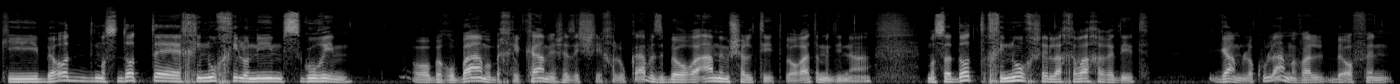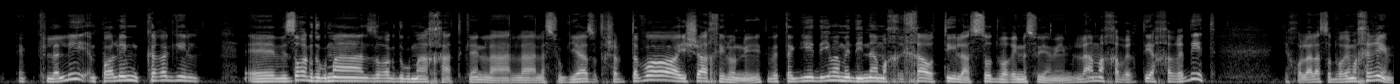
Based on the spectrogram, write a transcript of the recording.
כי בעוד מוסדות אה, חינוך חילוניים סגורים, או ברובם או בחלקם יש איזושהי חלוקה, אבל זה בהוראה ממשלתית, בהוראת המדינה. מוסדות חינוך של החברה החרדית, גם, לא כולם, אבל באופן כללי, הם פועלים כרגיל. אה, וזו רק דוגמה, זו רק דוגמה אחת, כן, לסוגיה הזאת. עכשיו, תבוא האישה החילונית ותגיד, אם המדינה מכריחה אותי לעשות דברים מסוימים, למה חברתי החרדית יכולה לעשות דברים אחרים?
